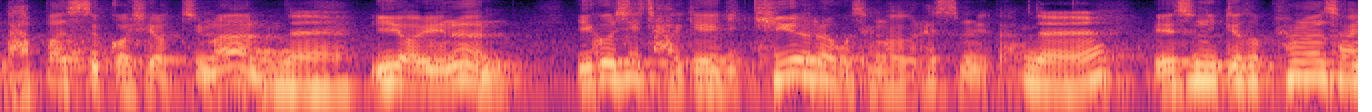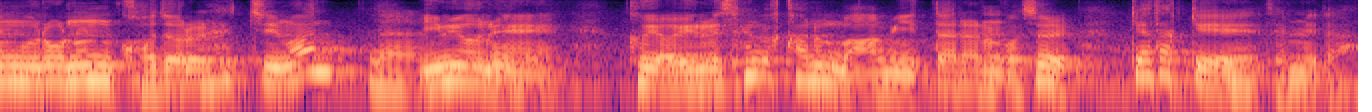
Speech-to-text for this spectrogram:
나빴을 것이었지만 네. 이 여인은 이것이 자기에게 기회라고 생각을 했습니다. 네. 예수님께서 표면상으로는 거절을 했지만 네. 이면에 그 여인을 생각하는 마음이 있다라는 것을 깨닫게 됩니다.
